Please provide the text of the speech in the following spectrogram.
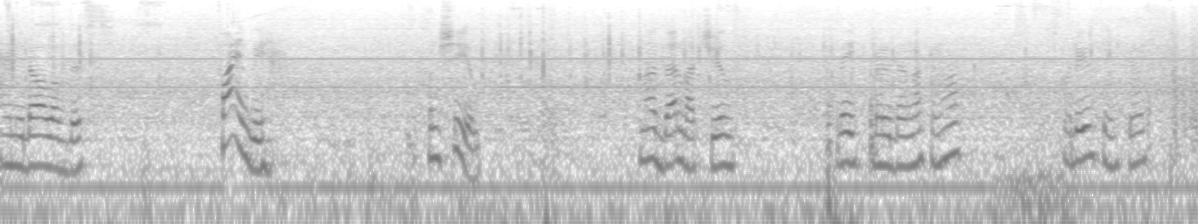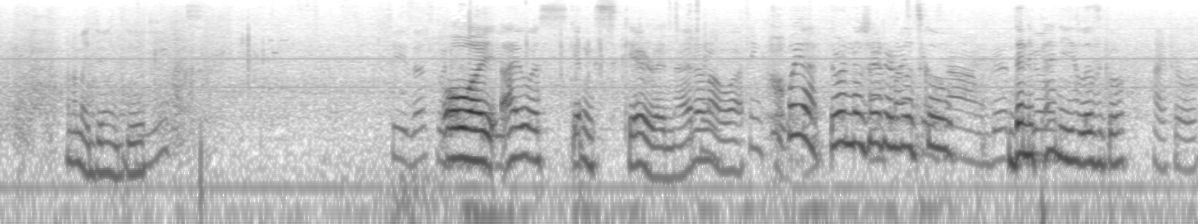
I need all of this. Finally! Some shield. Not that much shield. Hey, better than nothing, huh? What do you think, guys? What am I doing, dude? See, that's what Oh, I do. I was getting scared right now. I don't Think- know why. think Oh yeah, there are no I five Let's go. now, I'm good to Danny go. Penny, let's go. I feel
